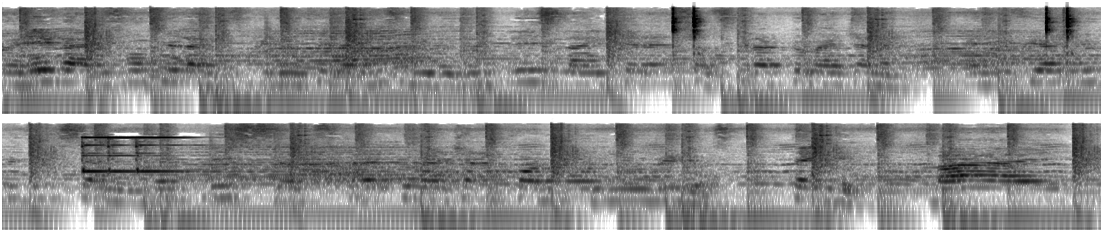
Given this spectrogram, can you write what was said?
So hey guys, hope you like this video. If you like this video, then please like, share and subscribe to my channel. And if you are new to this channel, then please subscribe to my channel for more new videos. Thank you. Bye.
